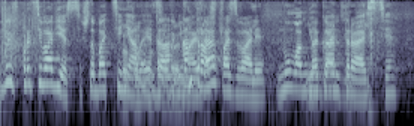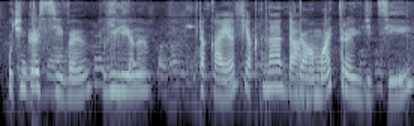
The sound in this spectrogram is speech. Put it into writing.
вы в противовес, чтобы оттеняло, я Да, так понимаю, да, контраст. позвали? Ну, вам не На угодишь. контрасте. Очень красивая. Елена. Такая эффектная дама. Да, мать троих детей.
